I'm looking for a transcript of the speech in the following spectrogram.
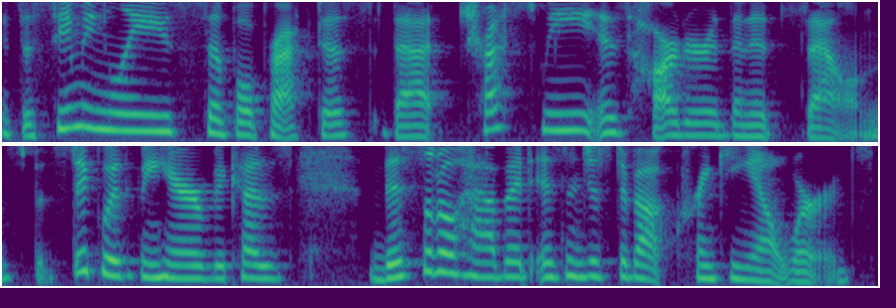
It's a seemingly simple practice that, trust me, is harder than it sounds. But stick with me here because this little habit isn't just about cranking out words.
